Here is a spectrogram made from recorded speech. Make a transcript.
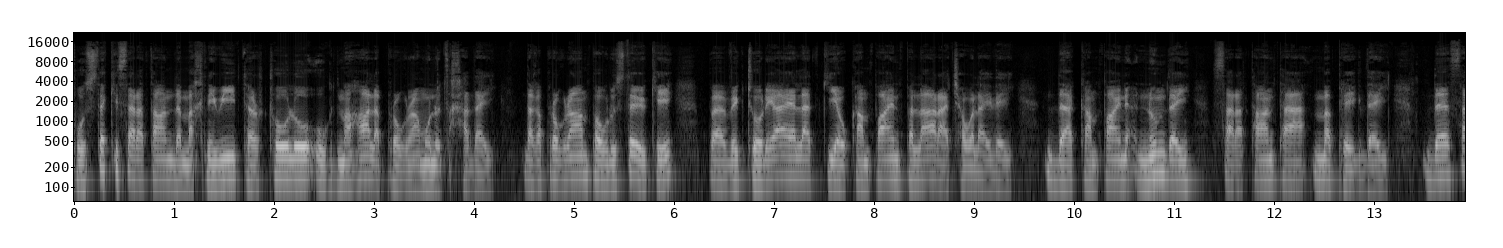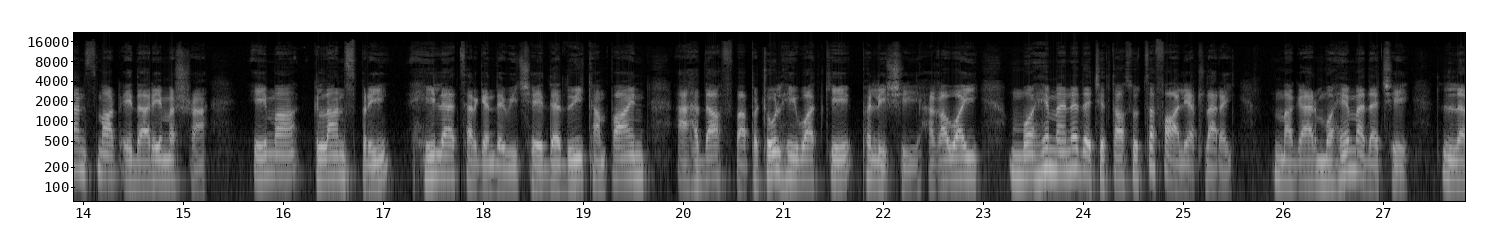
پوستکي سرطان د مخنیوي تر ټولو اوږدمهاله پروګرامونو څخه دی. دغه پروګرام په وروستیو کې په ویکټوریا ایالت کې یو کمپاین په لار اچولی دی. د کمپاین نوم دی سرطان ته مه پرېږدئ. د سن سمارټ ادارې مشره ایما ګلانسبري هیله څرګندوي چې د دوی کمپاین اهداف به په ټول هیواد کې پلي شي. هغه وایي، مهمه نه ده چې تاسو څه فعالیت لرئ، مګر مهمه ده چې له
